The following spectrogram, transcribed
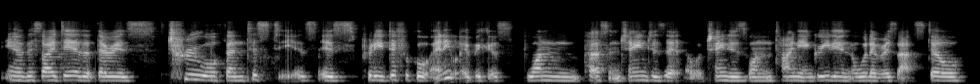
You know, this idea that there is true authenticity is is pretty difficult anyway because one person changes it or changes one tiny ingredient or whatever is that still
